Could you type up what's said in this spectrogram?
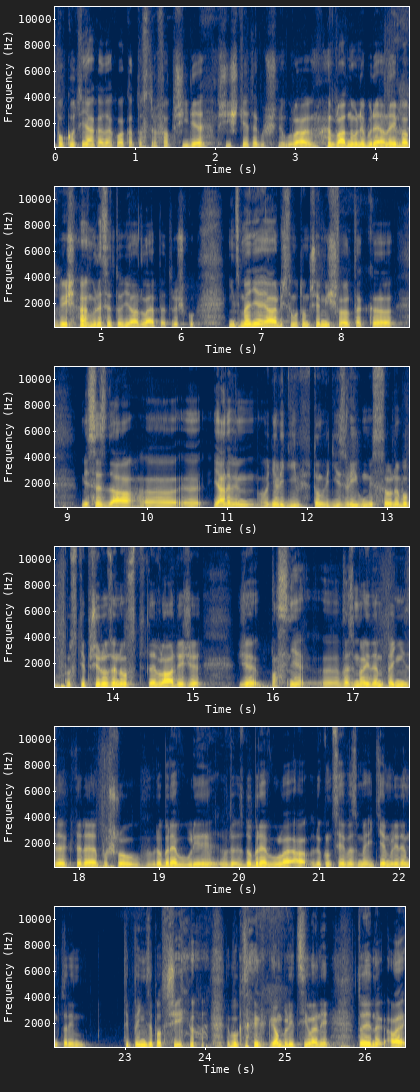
pokud nějaká taková katastrofa přijde příště, tak už vládnou nebude ale i Babiš a bude se to dělat lépe trošku. Nicméně já, když jsem o tom přemýšlel, tak eh, mně se zdá, eh, já nevím, hodně lidí v tom vidí zlý úmysl nebo prostě přirozenost té vlády, že, že vlastně vezme lidem peníze, které pošlou v dobré vůli, z dobré vůle a dokonce je vezme i těm lidem, kterým ty peníze patří, nebo kam byly cíleny, to je jednak. Ale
